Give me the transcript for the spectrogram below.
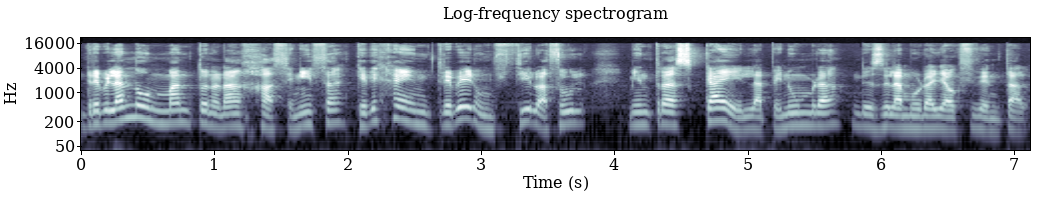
revelando un manto naranja ceniza que deja entrever un cielo azul mientras cae la penumbra desde la muralla occidental.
